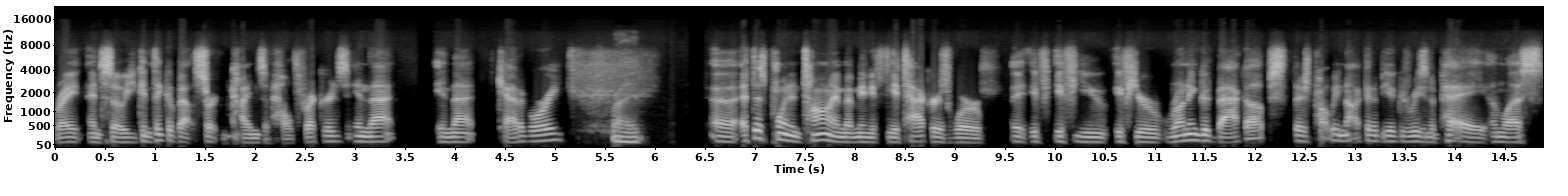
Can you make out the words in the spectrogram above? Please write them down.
right and so you can think about certain kinds of health records in that in that category Right. Uh, at this point in time, I mean, if the attackers were, if if you if you're running good backups, there's probably not going to be a good reason to pay unless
